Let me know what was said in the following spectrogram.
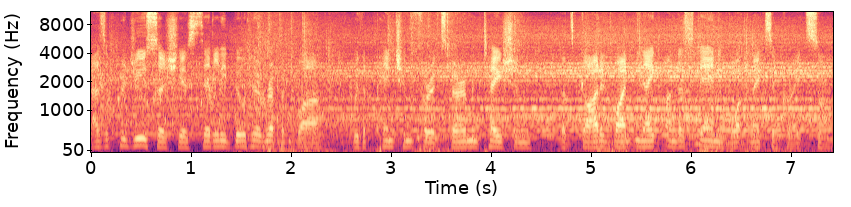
As a producer, she has steadily built her repertoire with a penchant for experimentation that's guided by an innate understanding of what makes a great song.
